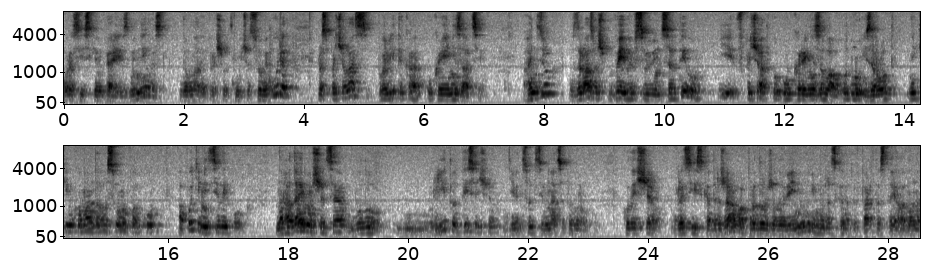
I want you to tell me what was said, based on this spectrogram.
в Російській імперії змінилась, до влади прийшов тимчасовий уряд, розпочалась політика українізації. Гандзюк зразу ж виявив свою ініціативу і спочатку українізував одну із рот, яким командував у своєму полку, а потім і цілий полк. Нагадаємо, що це було літо 1917 року, коли ще російська держава продовжила війну і, можна сказати, вперто стояла на ногах.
